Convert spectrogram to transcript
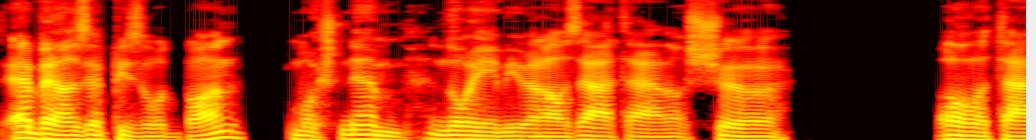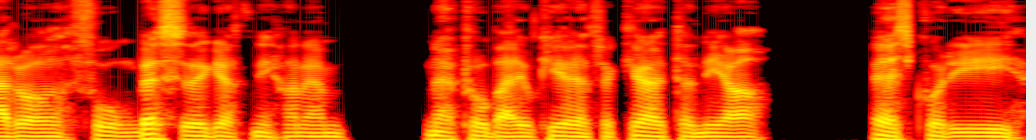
Ebben az epizódban most nem Noémivel az általános uh, avatárról fogunk beszélgetni, hanem megpróbáljuk életre kelteni a egykori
